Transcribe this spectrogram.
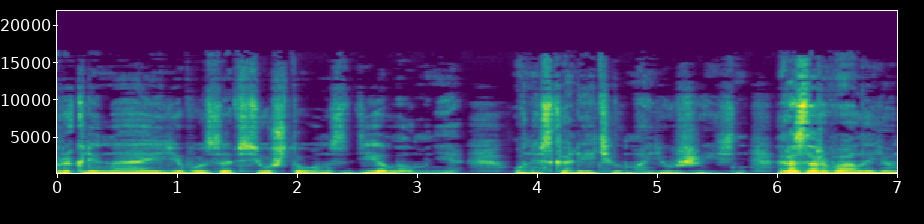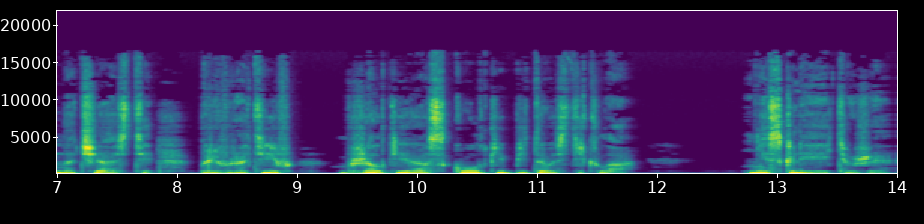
проклиная его за все, что он сделал мне. Он искалечил мою жизнь, разорвал ее на части, превратив в жалкие осколки битого стекла. Не склеить уже,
